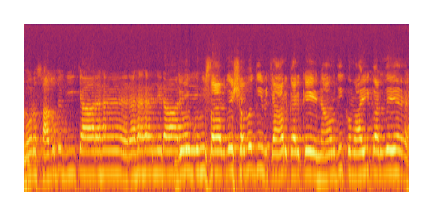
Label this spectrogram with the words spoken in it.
ਗੁਰ ਸ਼ਬਦ ਵਿਚਾਰ ਹੈ ਰਹਿ ਨਿਰਾਰੇ ਜੋ ਗੁਰੂ ਸਾਹਿਬ ਦੇ ਸ਼ਬਦ ਦੀ ਵਿਚਾਰ ਕਰਕੇ ਨਾਮ ਦੀ ਕਮਾਈ ਕਰਦੇ ਹੈ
